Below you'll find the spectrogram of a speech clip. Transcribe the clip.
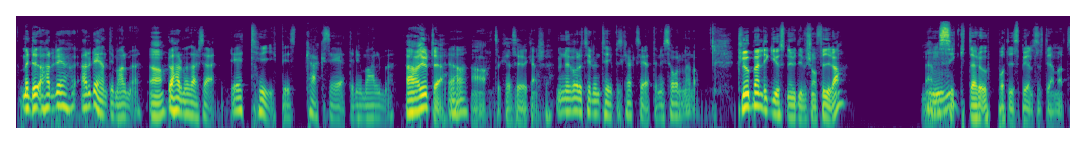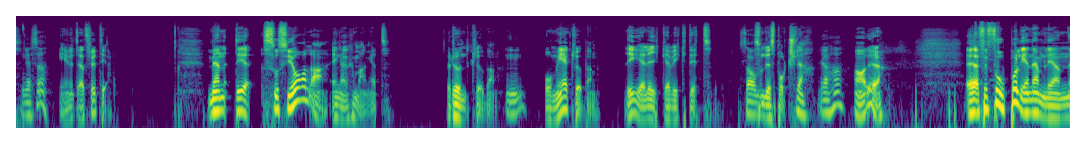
Men du, hade, det, hade det hänt i Malmö? Ja. Då hade man sagt så här, det är typiskt kaxigheten i Malmö. Han har gjort det? Ja. ja, så kan jag säga det kanske. Men nu var det till den typisk kaxigheten i Solna då. Klubben ligger just nu i division 4, men Mm. siktar uppåt i spelsystemet, Jaså? enligt SVT. Men det sociala engagemanget runt klubben Mm. och med klubben, det är lika viktigt Som, som det sportsliga. jaha. Ja, det är det. Eh, För fotboll är nämligen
